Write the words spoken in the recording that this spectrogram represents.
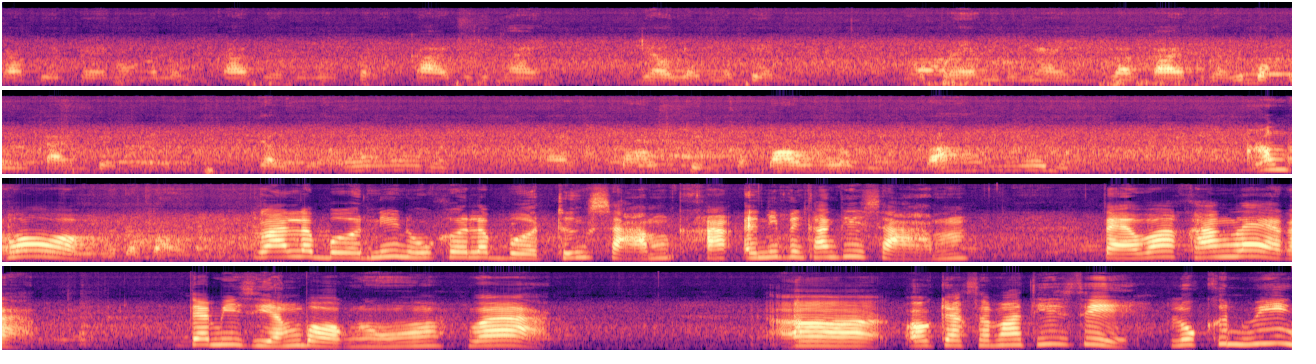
การเปลี่ยนแปลงของอารมณ์การเปลี่ยนแปลงกายเป็นยังไงเราหลงมันเป็นเอาแปลงเป็นยังไงร่างกายเป็นยังไงระบบร่างกายเป็นจะรู้ว่าโอ้มันกายเบาจิตก็เบาอารมมันเบาหมดหลวงพ่อการระเบิดนี่หนูเคยระเบิดถึงสามครั้ง อันนี้เป็นครั้งที่สามแต่ว่าครั้งแรกอะ จะมีเสียงบอกหนูว่า เอ่อออกจากสมาธิสิลุกขึ้นวิ่ง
